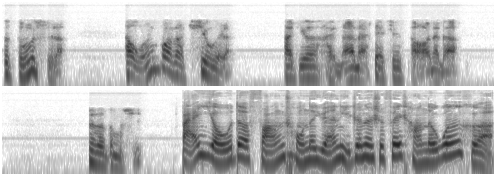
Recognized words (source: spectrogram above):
都堵死了，他闻不到气味了，他就很难呢再去找那个吃的东西。白油的防虫的原理真的是非常的温和，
